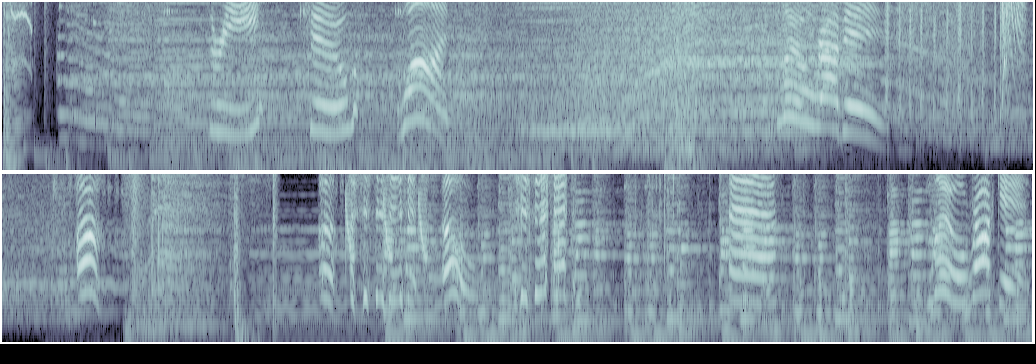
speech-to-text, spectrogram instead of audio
Three, two, one. Blue Rabbit. Ah. Uh. oh. uh. Blue Rocket.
